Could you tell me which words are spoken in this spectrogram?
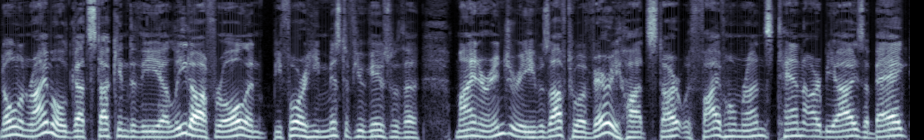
Nolan Reimold got stuck into the uh, leadoff role, and before he missed a few games with a minor injury, he was off to a very hot start with five home runs, 10 RBIs, a bag,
